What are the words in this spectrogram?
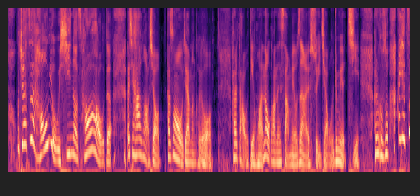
我觉得这好有心哦，超好的，而且他很好笑。他送到我家门口以后，他就打我电话。那我刚才在上面，我正在睡觉，我就没有接。他就跟我说：“哎呀，糟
